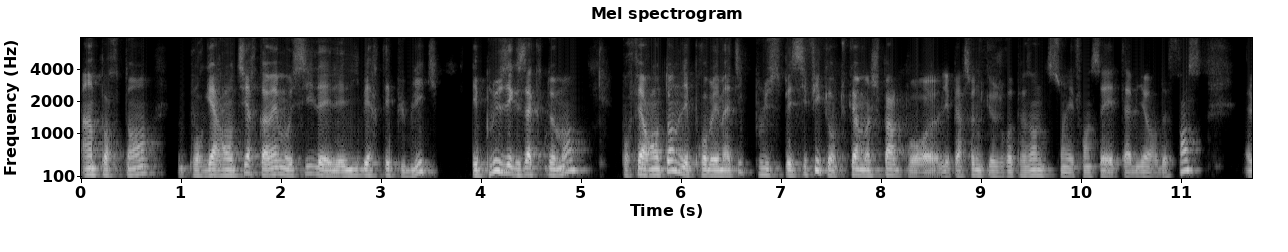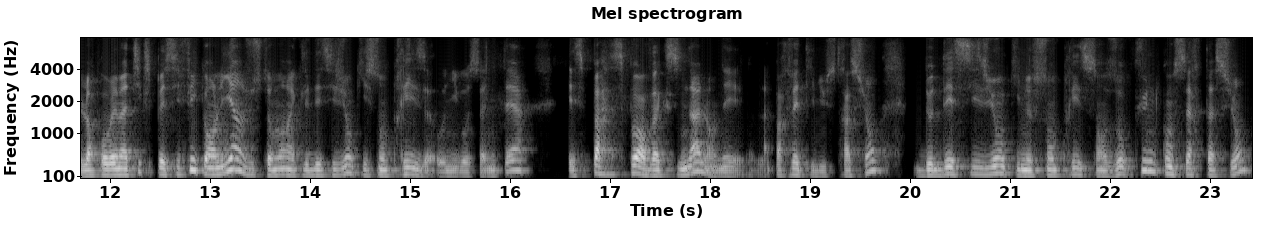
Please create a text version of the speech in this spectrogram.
important pour garantir quand même aussi les libertés publiques et plus exactement pour faire entendre les problématiques plus spécifiques. En tout cas, moi, je parle pour euh, les personnes que je représente, qui sont les Français établis hors de France, leurs problématiques spécifiques en lien justement avec les décisions qui sont prises au niveau sanitaire. Et ce passeport vaccinal en est la parfaite illustration de décisions qui ne sont prises sans aucune concertation.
